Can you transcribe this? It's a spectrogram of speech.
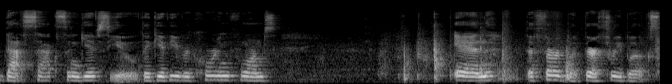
that Saxon gives you. They give you recording forms in the third book. There are three books.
